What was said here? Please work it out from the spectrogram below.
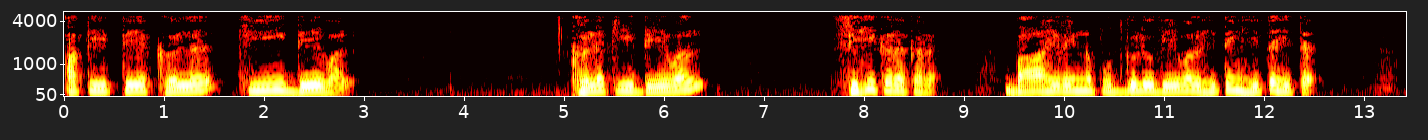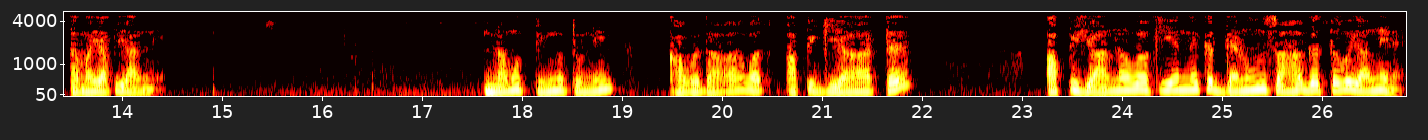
අතීතයේ කළ කී දේවල් කළ කී දේවල් සිහි කර කර බාහිර ඉන්න පුද්ගලයෝ දේවල් හිතෙන් හිත හිත තමයි අපි යන්නේ. නමුත් පින්වතුනි කවදාවත් අපි ගියාට අපි යනවා කියන එක දැනුම් සහගතව යන්නේ නැහැ.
